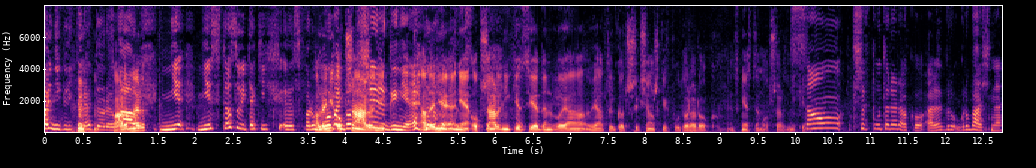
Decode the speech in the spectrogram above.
Rolnik literatury, Farmer? wow. Nie, nie stosuj takich e, Ale nie sformułowań, bo obszarnik. przylgnie. Ale nie, nie, obszarnik jest jeden, bo ja, ja tylko trzy książki w półtora roku, więc nie jestem obszarnikiem. Są trzy w półtora roku, ale gru, grubaśne.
